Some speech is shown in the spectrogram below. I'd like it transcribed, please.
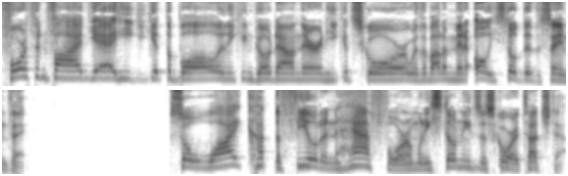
Fourth and five, yeah, he could get the ball and he can go down there and he could score with about a minute. Oh, he still did the same thing. So why cut the field in half for him when he still needs to score a touchdown?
